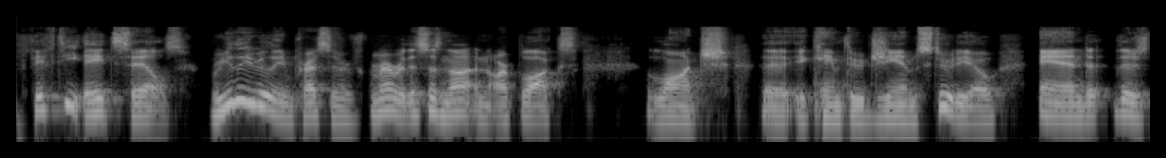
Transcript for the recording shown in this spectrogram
58 sales. Really, really impressive. Remember, this is not an Art Blocks launch. Uh, it came through GM Studio, and there's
